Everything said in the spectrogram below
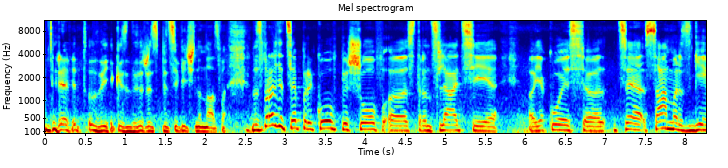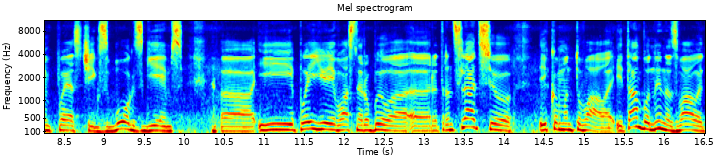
Дереві тузи якась дуже специфічна назва. Насправді це прикол пішов е, з трансляції е, якоїсь. Е, це Summers Game Fest чи Xbox Games. Е, і PlayUA, власне, робила е, ретрансляцію і коментувала. І там вони назвали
